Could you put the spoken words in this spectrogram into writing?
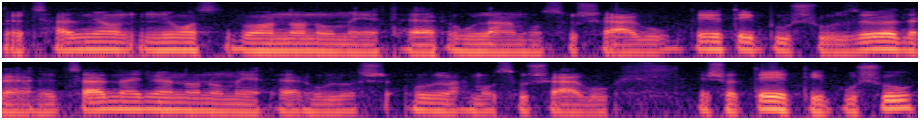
580 nanométer hullámhosszúságú, T-típusú zöldre 540 nanométer hullámhosszúságú, és a T-típusú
